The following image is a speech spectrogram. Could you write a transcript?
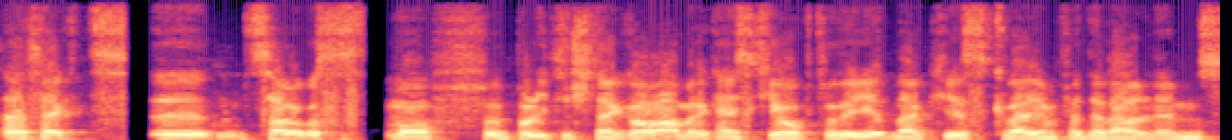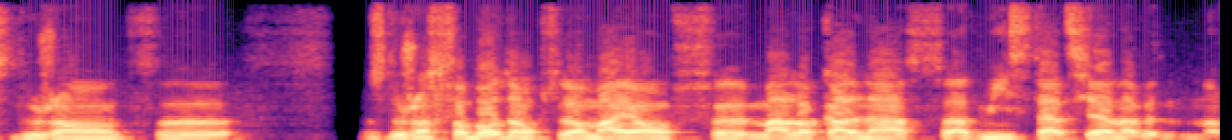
efekt y, całego systemu politycznego amerykańskiego, który jednak jest krajem federalnym z dużą, z dużą swobodą, którą mają, ma lokalna administracja, nawet no,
